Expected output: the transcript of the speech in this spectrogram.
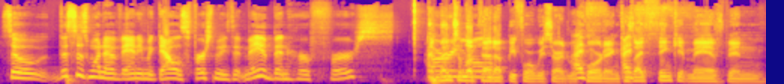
so this is one of Annie MacDowell's first movies. It may have been her first. I meant to look role. that up before we started recording because I- I, think it may have been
